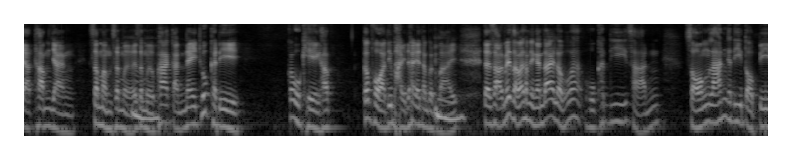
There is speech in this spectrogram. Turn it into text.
จะทำอย่างสม่ำเสมอเสมอภาคกันในทุกคดีก็โอเคครับ ก็พออธิบายได้ในทางกฎหมาย แต่ศาลไม่สามารถทำอย่างนั้นได้หรอกเพราะว่าโอ้โหคดีศาลสองล้านคดีต่อปี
